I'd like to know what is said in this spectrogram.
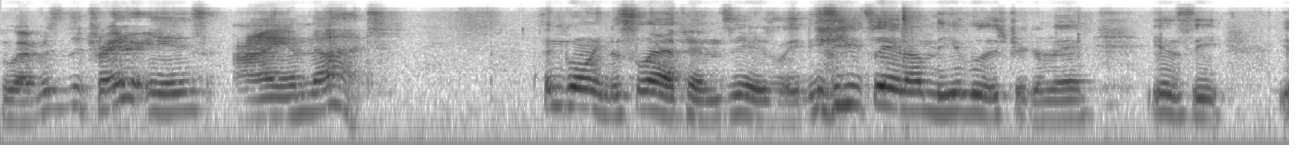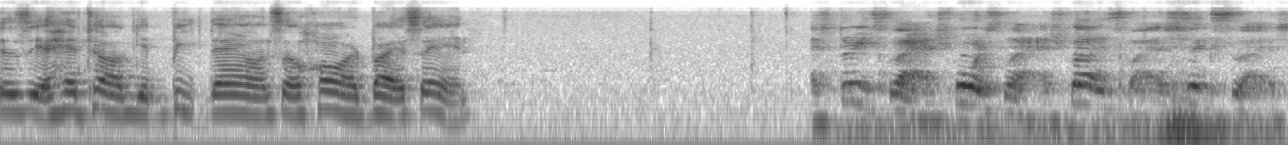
Whoever's the traitor is, I am not. I'm going to slap him, seriously. you saying I'm the Iblis trigger, man. You'll see you'll see a head dog get beat down so hard by a Saiyan. Slash three slash four slash five slash six slash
